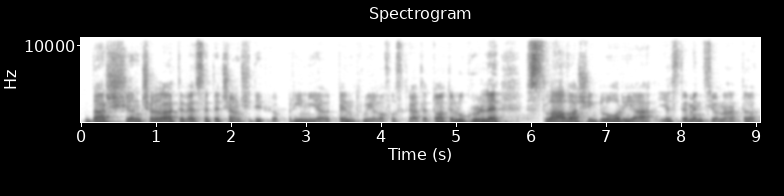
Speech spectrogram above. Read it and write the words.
dar și în celelalte versete ce am citit, că prin El, pentru El au fost create toate lucrurile, slava și gloria este menționată,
